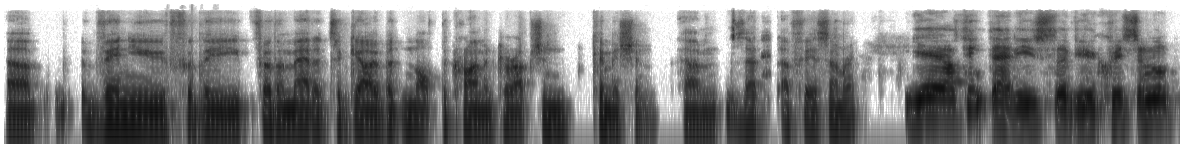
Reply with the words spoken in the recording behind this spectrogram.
uh, venue for the for the matter to go, but not the Crime and Corruption Commission. Um, is that a fair summary? Yeah, I think that is the view, Chris. And look,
